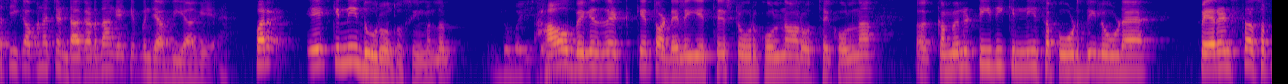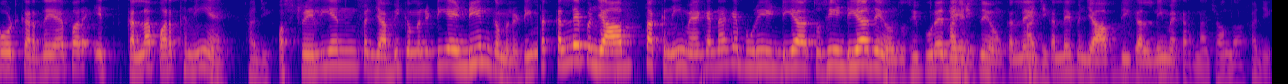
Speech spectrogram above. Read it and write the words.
ਅਸੀਂ ਇੱਕ ਆਪਣਾ ਝੰਡਾ ਕੱਢ ਦਾਂਗੇ ਕਿ ਪੰਜਾਬੀ ਆ ਗਏ ਹੈ। ਪਰ ਇਹ ਕਿੰਨੀ ਦੂਰ ਹੋ ਤੁਸੀਂ? ਮਤਲਬ Dubai how big is it ਕਿ ਤੁਹਾਡੇ ਲਈ ਇੱਥੇ ਸਟੋਰ ਖੋਲਣਾ ਔਰ ਉੱਥੇ ਖੋਲਣਾ ਕਮਿਊਨਿਟੀ ਦੀ ਕਿੰਨੀ ਸਪੋਰਟ ਦੀ ਲੋੜ ਹੈ? ਪੇਰੈਂਟਸ ਤਾਂ ਸਪੋਰਟ ਕਰਦੇ ਆ ਪਰ ਇਹ ਕੱਲਾ ਪਰਥ ਨਹੀਂ ਹੈ। ਹਾਂਜੀ। ਆਸਟ੍ਰੇਲੀਅਨ ਪੰਜਾਬੀ ਕਮਿਊਨਿਟੀ ਹੈ ਇੰਡੀਅਨ ਕਮਿਊਨਿਟੀ ਤਾਂ ਕੱਲੇ ਪੰਜਾਬ ਤੱਕ ਨਹੀਂ। ਮੈਂ ਕਹਿੰਦਾ ਕਿ ਪੂਰੀ ਇੰਡੀਆ ਤੁਸੀਂ ਇੰਡੀਆ ਦੇ ਹੋ ਤੁਸੀਂ ਪੂਰੇ ਦੇਸ਼ ਦੇ ਹੋ। ਕੱਲੇ ਕੱਲੇ ਪੰਜਾਬ ਦੀ ਗੱਲ ਨਹੀਂ ਮੈਂ ਕਰਨਾ ਚਾਹੁੰਦਾ। ਹਾਂਜੀ।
